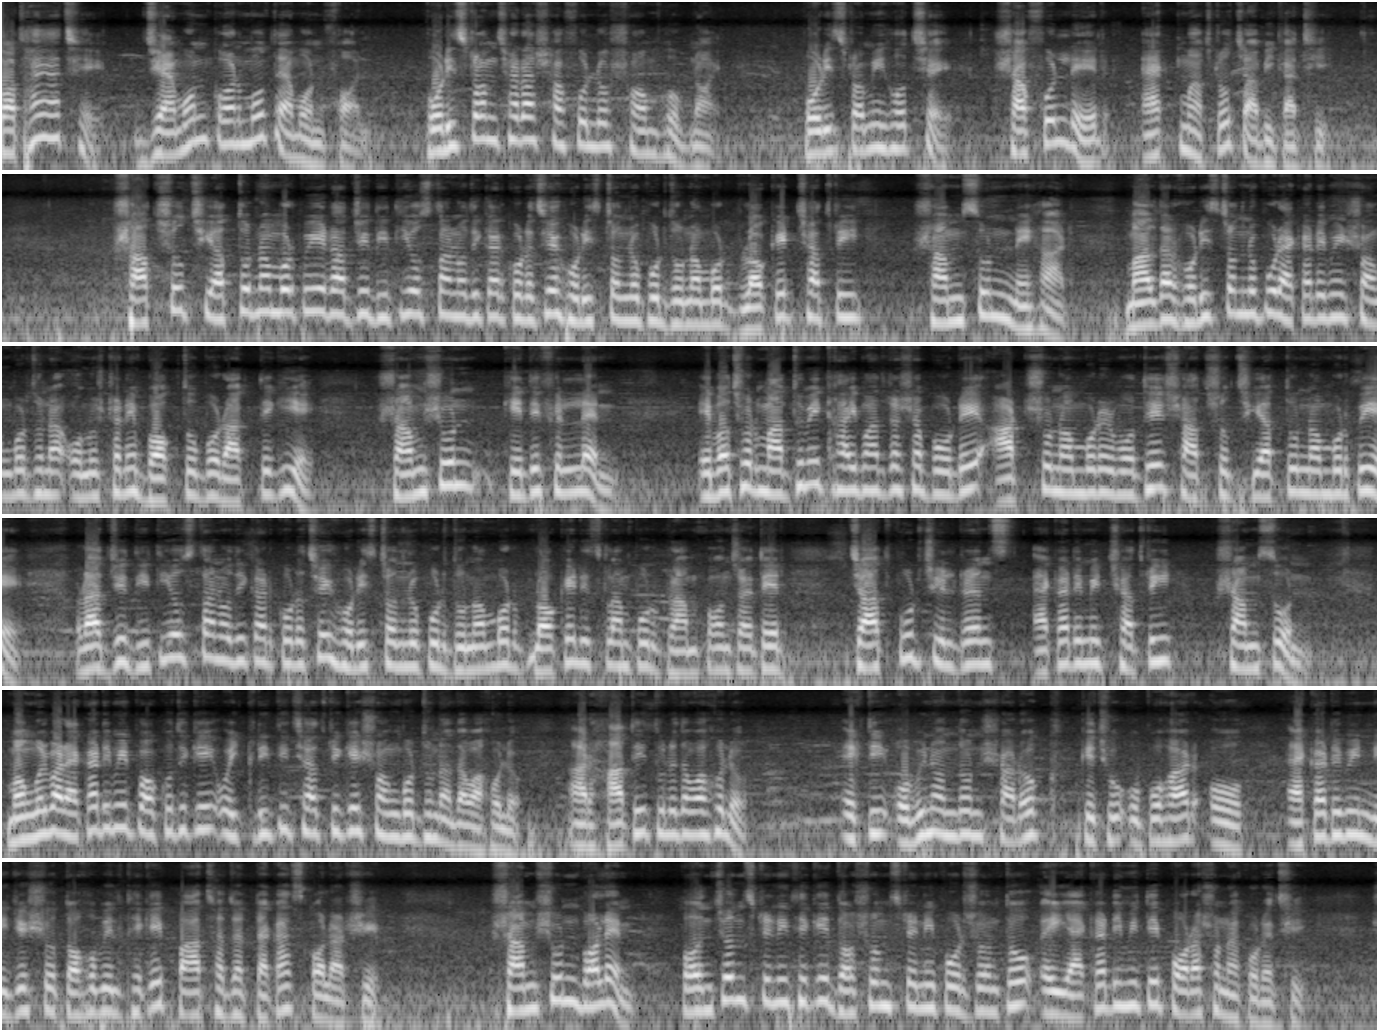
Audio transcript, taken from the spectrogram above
কথায় আছে, যেমন কর্ম তেমন ফল। পরিশ্রম ছাড়া সাফল্য সম্ভব নয়। পরিশ্রমই হচ্ছে সাফল্যের একমাত্র চাবিকাঠি। সাতশো ছিয়াত্তর নম্বর পেয়ে রাজ্যে দ্বিতীয় স্থান অধিকার করেছে হরিশ্চন্দ্রপুর দু নম্বর ব্লকের ছাত্রী শামসুন নেহার। মালদার হরিশ্চন্দ্রপুর একাডেমির সংবর্ধনা অনুষ্ঠানে বক্তব্য রাখতে গিয়ে শামসুন কেঁদে ফেললেন। এবছর মাধ্যমিক হাই মাদ্রাসা বোর্ডে আটশো নম্বরের মধ্যে সাতশো ছিয়াত্তর নম্বর পেয়ে রাজ্যে দ্বিতীয় স্থান অধিকার করেছে হরিশ্চন্দ্রপুর দু নম্বর ব্লকের ইসলামপুর গ্রাম পঞ্চায়েতের চাঁদপুর চিলড্রেন্স একাডেমির ছাত্রী শামসুন। মঙ্গলবার একাডেমির পক্ষ থেকে ওই কৃতি ছাত্রীকে সংবর্ধনা দেওয়া হলো আর হাতে তুলে দেওয়া হলো একটি অভিনন্দন স্মারক, কিছু উপহার ও একাডেমির নিজস্ব তহবিল থেকে পাঁচ হাজার টাকা স্কলারশিপ। শামসুন বলেন, পঞ্চম শ্রেণি থেকে দশম শ্রেণি পর্যন্ত এই একাডেমিতে পড়াশোনা করেছি।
